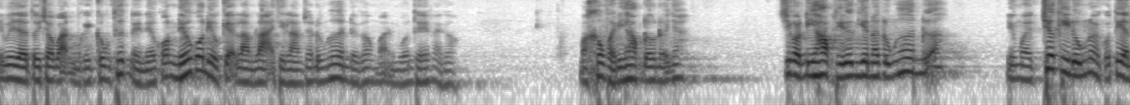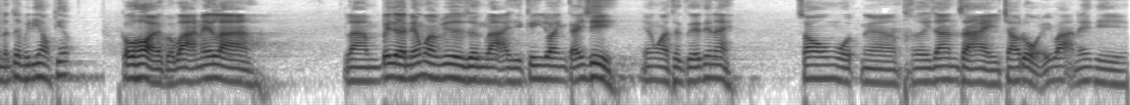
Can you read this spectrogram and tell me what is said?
Thế bây giờ tôi cho bạn một cái công thức để nếu có nếu có điều kiện làm lại thì làm cho đúng hơn được không? Bạn muốn thế phải không? Mà không phải đi học đâu nữa nhá. Chứ còn đi học thì đương nhiên nó đúng hơn nữa. Nhưng mà trước khi đúng rồi có tiền nữa rồi mới đi học tiếp. Câu hỏi của bạn ấy là làm bây giờ nếu mà bây giờ dừng lại thì kinh doanh cái gì? Nhưng mà thực tế thế này, sau một à, thời gian dài trao đổi với bạn ấy thì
